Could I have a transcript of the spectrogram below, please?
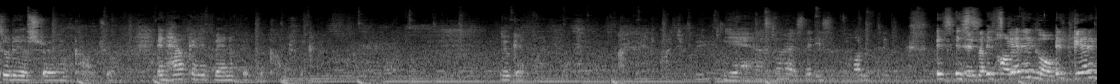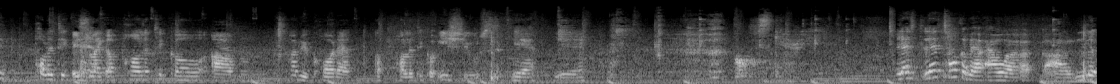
to the Australian culture. And how can it benefit the country? You get what? Yeah. That's why I said it's a politics. It's, it's, It's a it's getting political- it's getting political. It's like a political um how do you call that? A political issues. yeah. Yeah. Scary. Let's let's talk about our uh,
